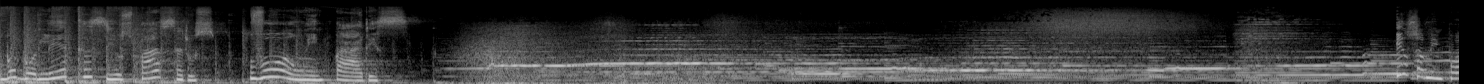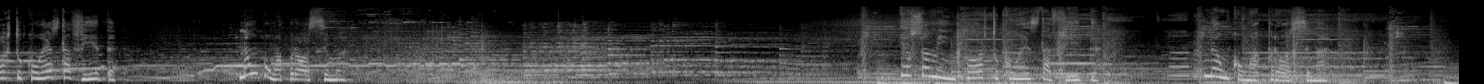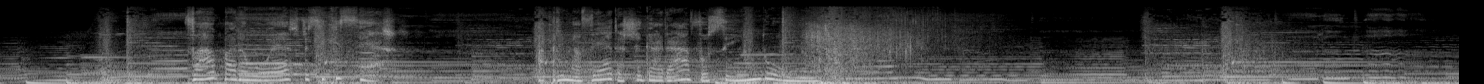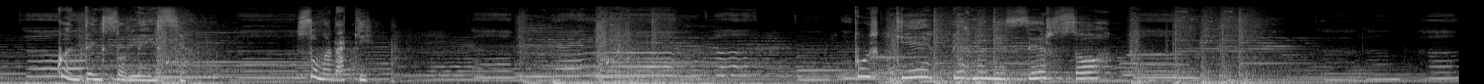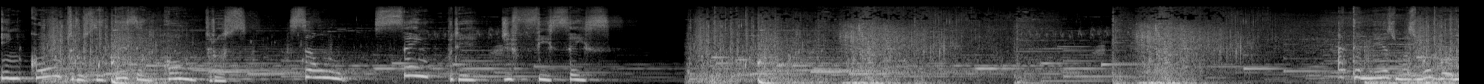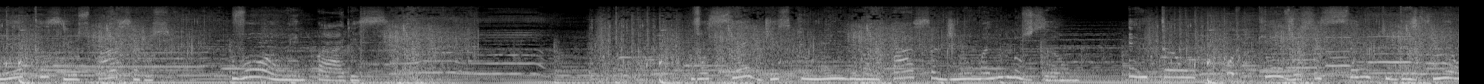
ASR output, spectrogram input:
borboletas e os pássaros voam em pares. Eu só me importo com esta vida, não com a próxima. Eu só me importo com esta vida, não com a próxima. Vá para o oeste se quiser. A primavera chegará você indo ou não. Quanta insolência! Suma daqui! Por que permanecer só? Encontros e desencontros são sempre difíceis. Até mesmo as borboletas e os pássaros voam em pares. Você diz que o mundo não passa de uma ilusão. Então, por que você sempre desvia?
